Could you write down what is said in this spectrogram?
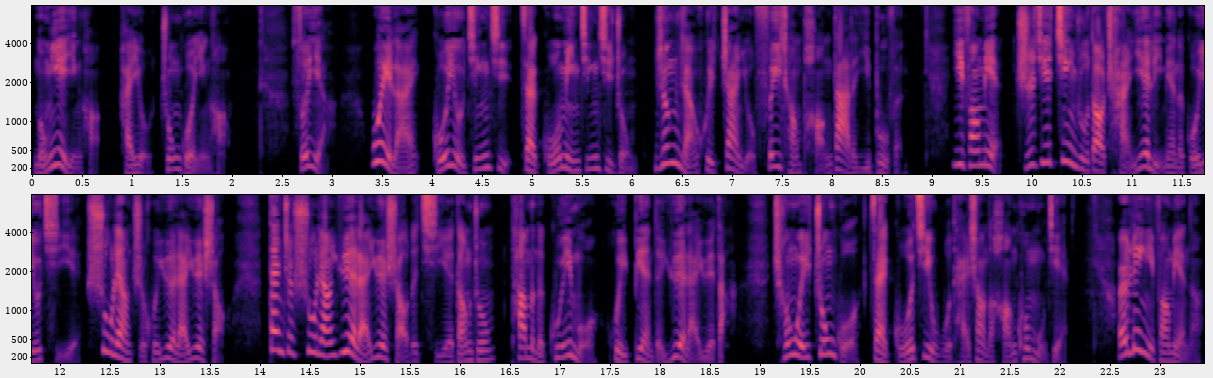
农业银行还有中国银行。所以啊。未来国有经济在国民经济中仍然会占有非常庞大的一部分。一方面，直接进入到产业里面的国有企业数量只会越来越少，但这数量越来越少的企业当中，他们的规模会变得越来越大，成为中国在国际舞台上的航空母舰。而另一方面呢，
